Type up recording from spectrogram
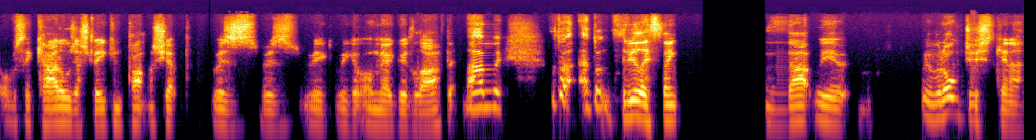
Obviously, Karl's a striking partnership was was we, we got on a good laugh. But I, don't, I don't really think that we we were all just kind of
